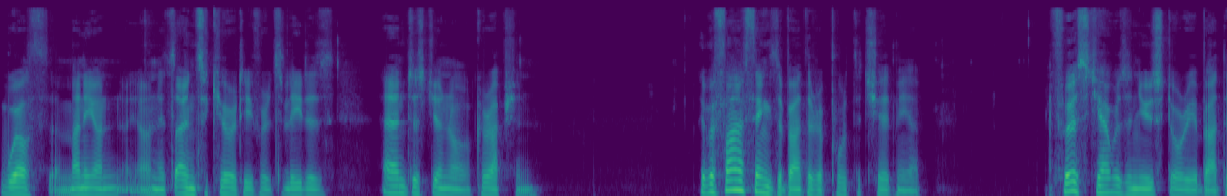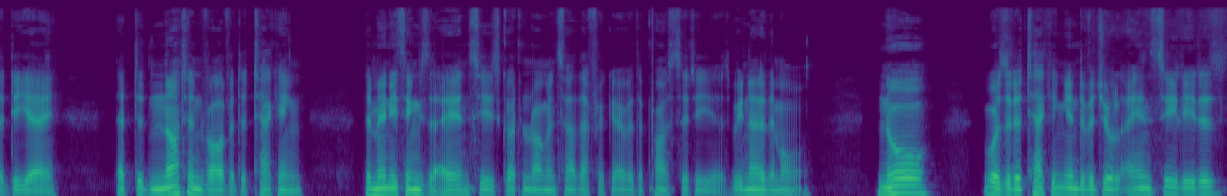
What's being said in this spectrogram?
wealth, uh, money on on its own security for its leaders, and just general corruption. There were five things about the report that cheered me up. First, here was a news story about the DA that did not involve it attacking the many things the ANC has gotten wrong in South Africa over the past 30 years. We know them all. Nor was it attacking individual ANC leaders,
